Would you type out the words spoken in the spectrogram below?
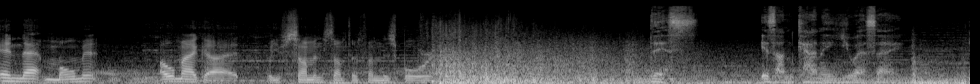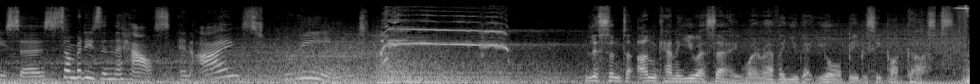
in that moment, oh my God, we've summoned something from this board. This is Uncanny USA. He says, Somebody's in the house, and I screamed. Listen to Uncanny USA wherever you get your BBC podcasts,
